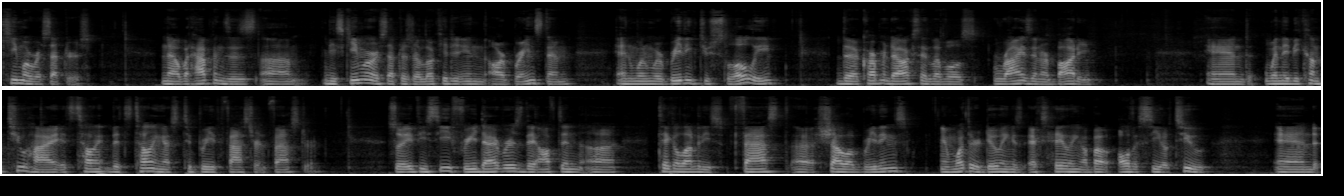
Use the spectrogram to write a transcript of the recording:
chemoreceptors now, what happens is um, these chemoreceptors are located in our brainstem, and when we're breathing too slowly, the carbon dioxide levels rise in our body. And when they become too high, it's telling it's telling us to breathe faster and faster. So if you see free divers, they often uh, take a lot of these fast, uh, shallow breathings, and what they're doing is exhaling about all the CO two. And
